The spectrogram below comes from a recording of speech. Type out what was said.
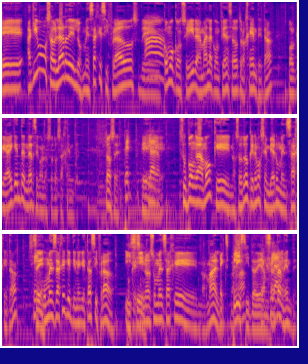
Eh, aquí vamos a hablar de los mensajes cifrados, de Ah. cómo conseguir además la confianza de otro agente, ¿está? Porque hay que entenderse con los otros agentes. Entonces, Pe- eh, claro. Supongamos que nosotros queremos enviar un mensaje, ¿está? Sí. Un mensaje que tiene que estar cifrado. Y Porque sí. si no es un mensaje normal. Explícito, ¿verdad? digamos. Exactamente.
